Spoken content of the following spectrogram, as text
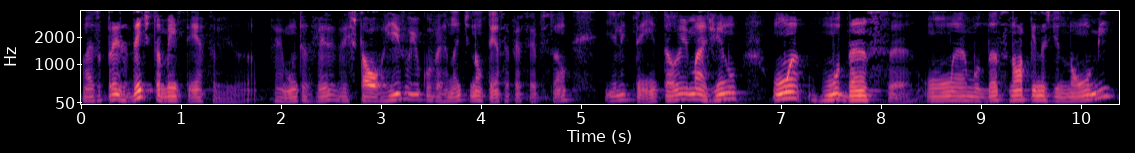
Mas o presidente também tem essa visão. Né? Muitas vezes está horrível e o governante não tem essa percepção e ele tem. Então eu imagino uma mudança, uma mudança não apenas de nome,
